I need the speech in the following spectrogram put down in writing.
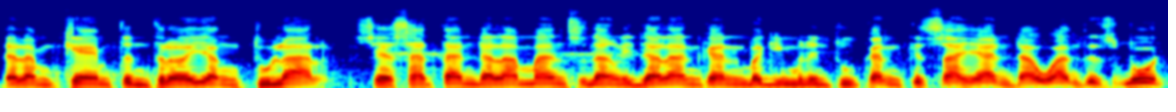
dalam kem tentera yang tular siasatan dalaman sedang dijalankan bagi menentukan kesahihan dakwaan tersebut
